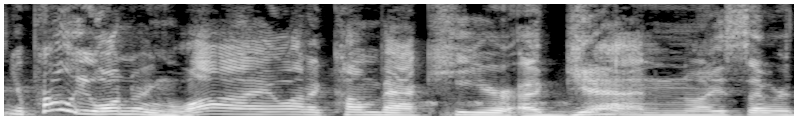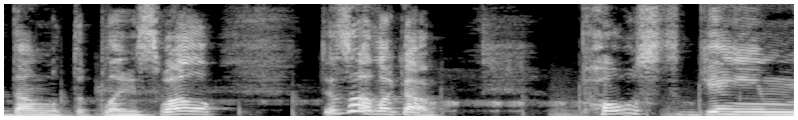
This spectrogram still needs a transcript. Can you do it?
You're probably wondering why I want to come back here again I say we're done with the place. Well, a, like a post-game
